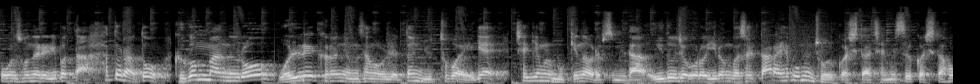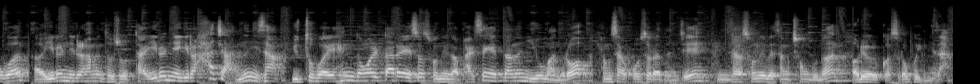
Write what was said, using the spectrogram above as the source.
혹은 손해를 입었다 하더라도 그것만으로 원래 그런 영상을 올렸던 유튜버에게 책임을 묻기는 어렵습니다. 의도적으로 이런 것을 따라 해보면 좋을 것이다, 재밌을 것이다 혹은 어, 이런 일을 하면 더 좋다 이런 얘기를 하지 않는 이상 유튜버의 행동을 따라해서 손해가 발생했다는 이유만으로 형사 고소라든지 민사 손해배상 청구는 어려울 것으로 보입니다.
